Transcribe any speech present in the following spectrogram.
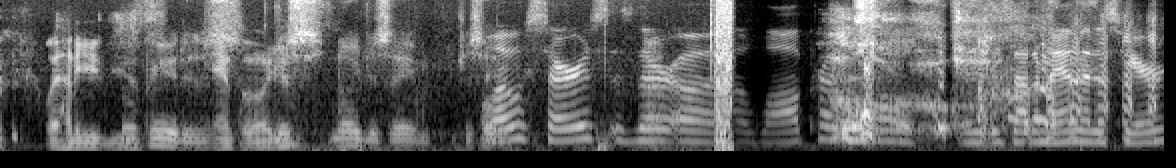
Wait, how do you you just it is. cancel it? Just no, just aim. Just aim. Hello, sirs. Is there uh. a, a law present? is, is that a man that is here?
